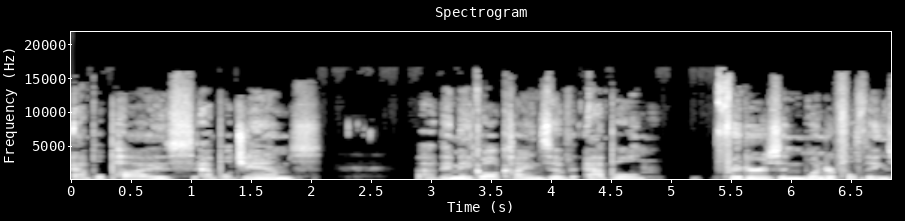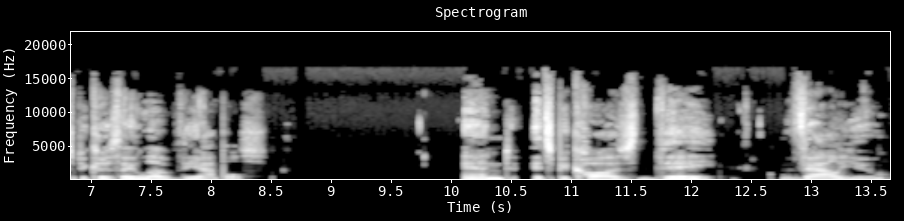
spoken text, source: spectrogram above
apple pies, apple jams. Uh, they make all kinds of apple fritters and wonderful things because they love the apples. And it's because they value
